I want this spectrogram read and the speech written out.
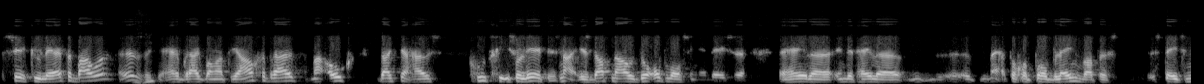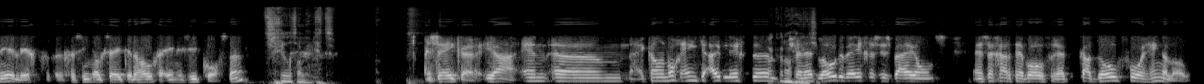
circulair te bouwen, hè, dus dat je herbruikbaar materiaal gebruikt, maar ook dat je huis goed geïsoleerd is. Nou, is dat nou de oplossing in, deze hele, in dit hele, eh, nou ja, toch een probleem wat er steeds meer ligt, eh, gezien ook zeker de hoge energiekosten? Het scheelt allicht. Zeker, ja. En ehm, nou, ik kan er nog eentje uitlichten. Eentje. Lodewegers is bij ons en zij gaat het hebben over het cadeau voor Hengelo.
